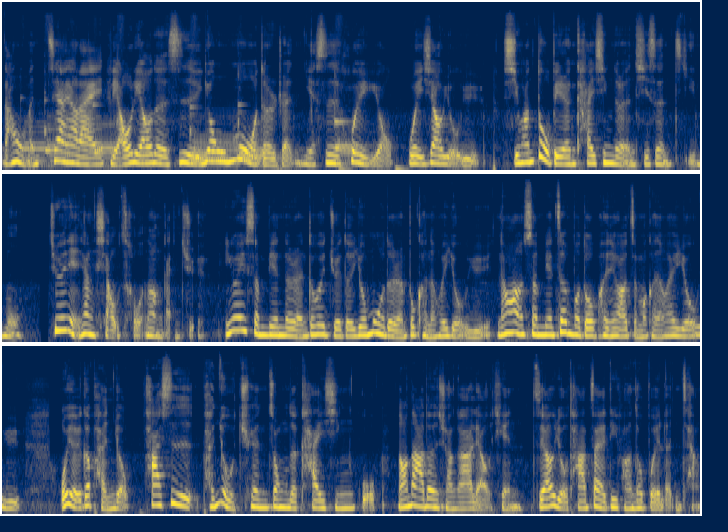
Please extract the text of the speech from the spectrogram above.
然后我们接下来要来聊聊的是，幽默的人也是会有微笑忧郁。喜欢逗别人开心的人，其实很寂寞。就有点像小丑那种感觉，因为身边的人都会觉得幽默的人不可能会犹豫，然后身边这么多朋友，怎么可能会犹豫？我有一个朋友，他是朋友圈中的开心果，然后大家都很喜欢跟他聊天，只要有他在的地方都不会冷场。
